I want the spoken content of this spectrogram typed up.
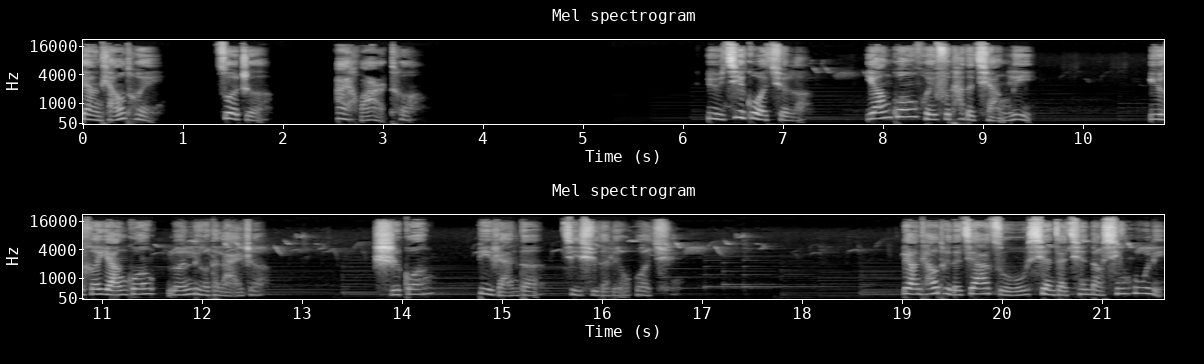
两条腿，作者爱华尔特。雨季过去了，阳光恢复它的强力。雨和阳光轮流的来着，时光必然的继续的流过去。两条腿的家族现在迁到新屋里，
